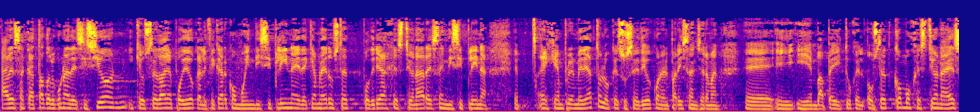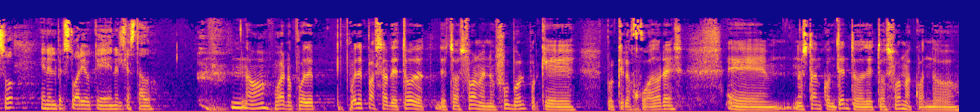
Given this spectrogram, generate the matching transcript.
ha desacatado alguna decisión y que usted haya podido calificar como indisciplina y de qué manera usted podría gestionar esa indisciplina. Eh, ejemplo inmediato, lo que sucedió con el Paris Saint-Germain eh, y, y Mbappé y Tuchel. ¿Usted cómo gestiona eso en el vestuario que en el que ha estado? No, bueno, puede, puede pasar de todo, de todas formas en un fútbol, porque, porque los jugadores eh, no están contentos de todas formas cuando,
